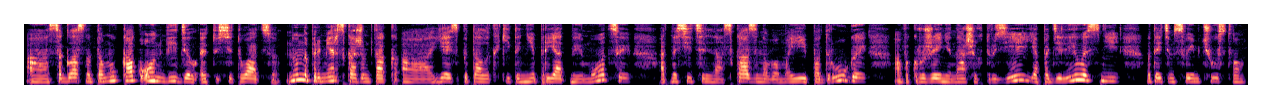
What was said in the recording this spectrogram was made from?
а, согласно тому, как он видел эту ситуацию. Ну, например, скажем так, а, я испытала какие-то неприятные эмоции относительно сказанного моей подругой а, в окружении наших друзей, я поделилась с ней вот этим своим чувством,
